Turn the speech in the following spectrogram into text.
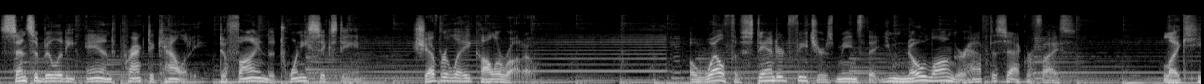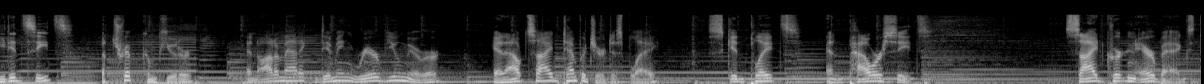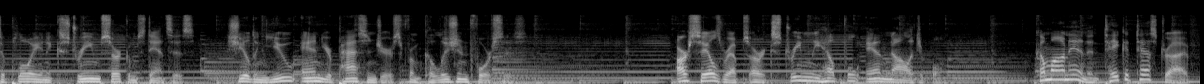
Sensibility and practicality define the 2016 Chevrolet Colorado. A wealth of standard features means that you no longer have to sacrifice. Like heated seats, a trip computer, an automatic dimming rear view mirror, an outside temperature display, skid plates, and power seats. Side curtain airbags deploy in extreme circumstances, shielding you and your passengers from collision forces. Our sales reps are extremely helpful and knowledgeable. Come on in and take a test drive.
